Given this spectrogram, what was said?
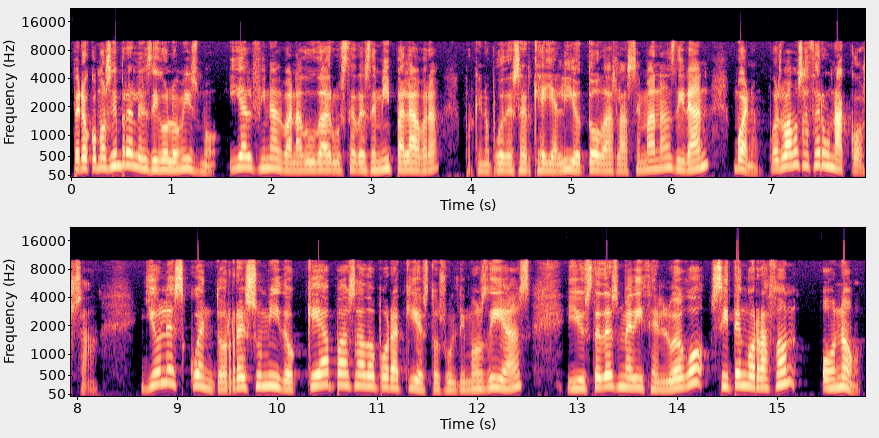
Pero como siempre les digo lo mismo, y al final van a dudar ustedes de mi palabra, porque no puede ser que haya lío todas las semanas, dirán, bueno, pues vamos a hacer una cosa. Yo les cuento resumido qué ha pasado por aquí estos últimos días y ustedes me dicen luego si tengo razón o no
